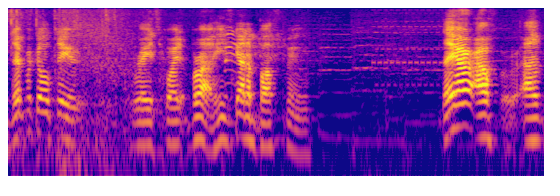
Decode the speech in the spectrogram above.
Difficulty rates quite... Bro, he's got a buff move. They are a, a,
